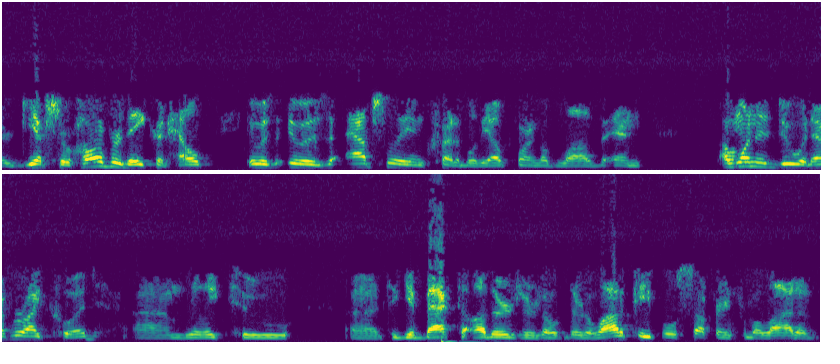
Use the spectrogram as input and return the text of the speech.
or gifts or however they could help. It was it was absolutely incredible the outpouring of love and I wanted to do whatever I could, um, really to uh, to give back to others. There's a, there's a lot of people suffering from a lot of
